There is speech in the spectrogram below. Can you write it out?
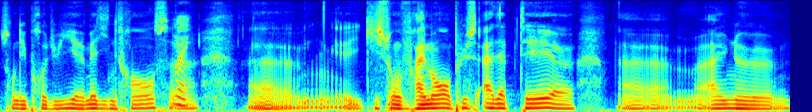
ce sont des produits made in France qui sont vraiment en plus adaptés à une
